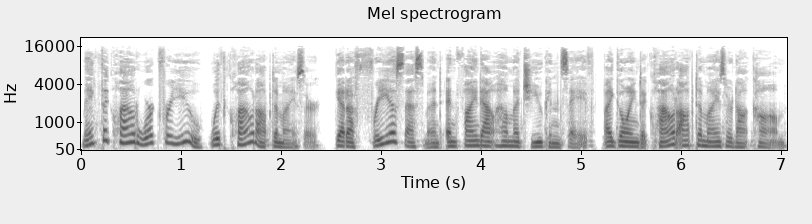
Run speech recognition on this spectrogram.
Make the cloud work for you with Cloud Optimizer. Get a free assessment and find out how much you can save by going to cloudoptimizer.com.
